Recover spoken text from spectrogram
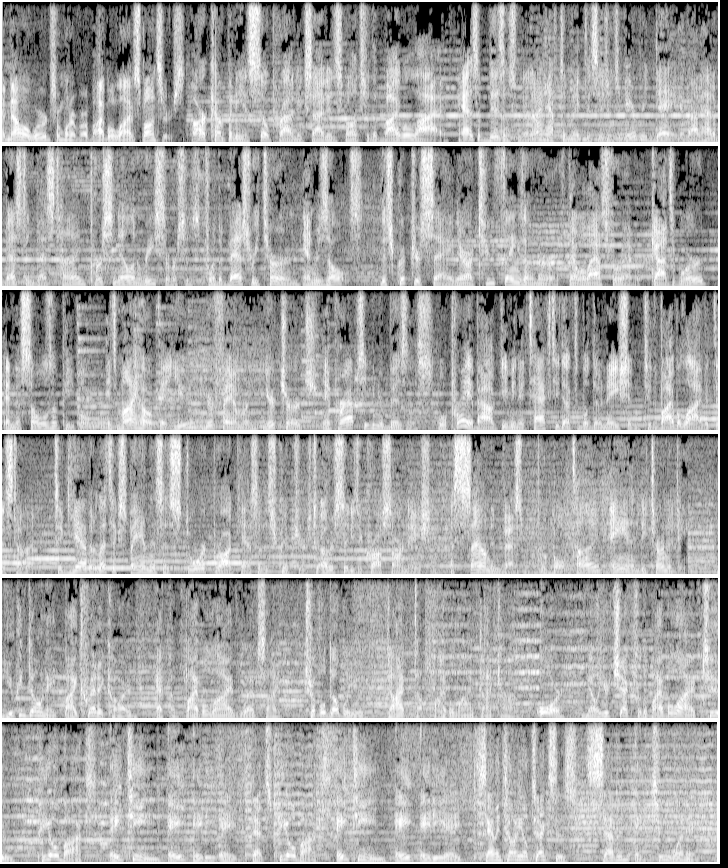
And now a word from one of our Bible Live sponsors. Our company is so proud and excited to sponsor the Bible Live. As a businessman, I have to make decisions every day about how to best invest time, personnel, and resources for the best return and results. The scriptures say there are two things on earth that will last forever God's Word and the souls of people. It's my hope that you, your family, your church, and perhaps even your business will pray about giving a tax deductible donation to the Bible Live at this time. Together, let's expand this historic broadcast of the scriptures to other cities across our nation. A sound investment for both time and eternity. You can donate by credit card at the Bible Live website www.thebiblelive.com or mail your check for the Bible Live to P.O. Box 18888. That's P.O. Box 18888, San Antonio, Texas 78218.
